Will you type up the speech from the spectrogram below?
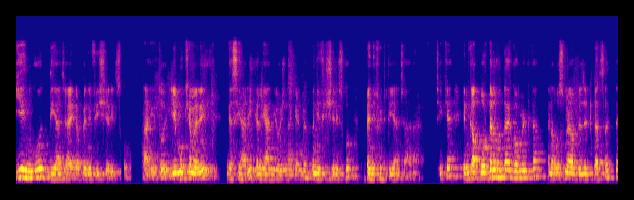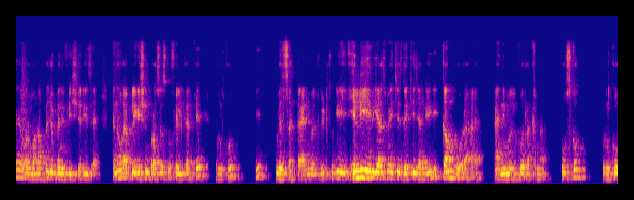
ये इनको दिया जाएगा बेनिफिशियरीज को। तो ये मुख्यमंत्री घसियारी कल्याण योजना के अंदर बेनिफिशियरीज को बेनिफिट दिया जा रहा है, ठीक है? इनका पोर्टल होता है गवर्नमेंट का, है ना? उसमें आप विज़िट कर सकते हैं और वहाँ पर जो बेनिफिशियरीज है है ना? वो एप्लीकेशन प्रोसेस को फिल करके उनको ये मिल सकता है एनिमल फ़ीड क्योंकि हिली एरियाज़ में ये चीज़ देखी जा रही है कि कम हो रहा है एनिमल को रखना तो उसको उनको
